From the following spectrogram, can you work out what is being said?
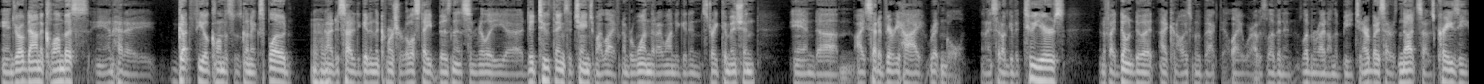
and drove down to Columbus and had a gut feel Columbus was going to explode. Mm-hmm. I decided to get in the commercial real estate business and really uh, did two things that changed my life. Number one, that I wanted to get in straight commission, and um, I set a very high written goal. And I said I'll give it two years, and if I don't do it, I can always move back to LA where I was living and living right on the beach. And everybody said I was nuts, I was crazy.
